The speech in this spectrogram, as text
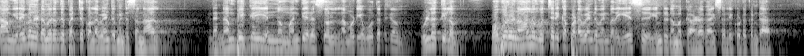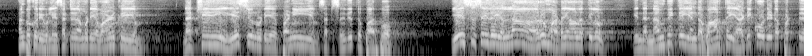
நாம் இறைவனிடமிருந்து பெற்றுக்கொள்ள வேண்டும் என்று சொன்னால் இந்த நம்பிக்கை என்னும் மந்திர சொல் நம்முடைய உதட்டிலும் உள்ளத்திலும் ஒவ்வொரு நாளும் உச்சரிக்கப்பட வேண்டும் என்பதை இயேசு என்று நமக்கு அழகாய் சொல்லிக் கொடுக்கின்றார். அன்புக்குரியவர்களே சற்று நம்முடைய வாழ்க்கையையும் நற்செய்தியில் இயேசுனுடைய பணியையும் சற்று சிந்தித்து பார்ப்போம். இயேசு செய்த எல்லா அரும் அடையாளத்திலும் இந்த நம்பிக்கை என்ற வார்த்தை அடிக்கோடிடப்பட்டு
